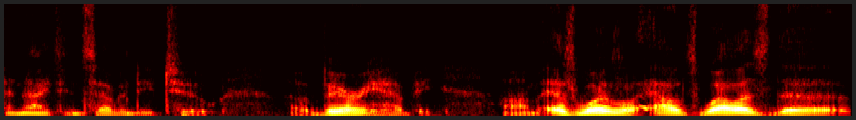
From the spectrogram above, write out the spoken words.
and 1972, uh, very heavy um, as, well, as well as the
